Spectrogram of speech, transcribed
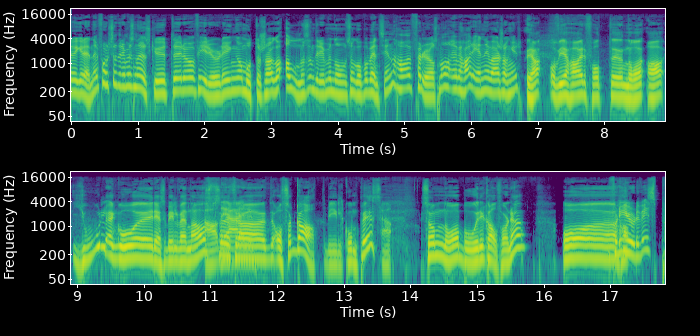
eh, grener. Folk som driver med snøscooter og firhjuling og motorsag, og alle som driver med noe som går på bensin, har, følger oss nå. Vi har én i hver sjanger. Ja, og vi har fått eh, nå av Jol, en god racerbilvenn av oss, Ja, er- fra også gatebilkompis, Ja. som nå bor i California. Og Fordi julevisp.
